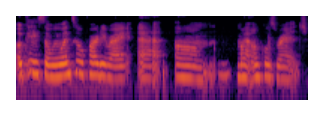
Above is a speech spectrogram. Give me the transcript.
Okay, so we went to a party right at um my uncle's ranch,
